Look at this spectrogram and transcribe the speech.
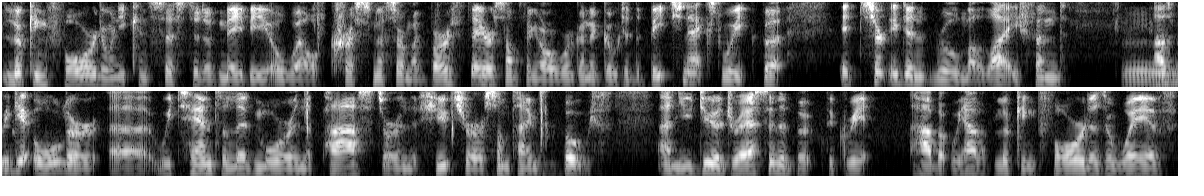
looking forward only consisted of maybe oh well Christmas or my birthday or something, or we're going to go to the beach next week. But it certainly didn't rule my life. And mm. as we get older, uh, we tend to live more in the past or in the future, or sometimes both. And you do address in the book the great habit we have of looking forward as a way of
